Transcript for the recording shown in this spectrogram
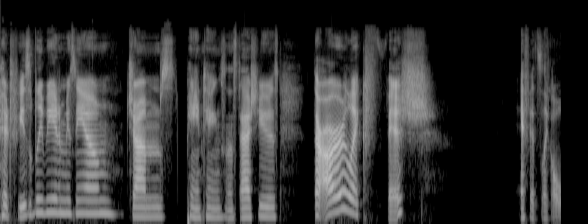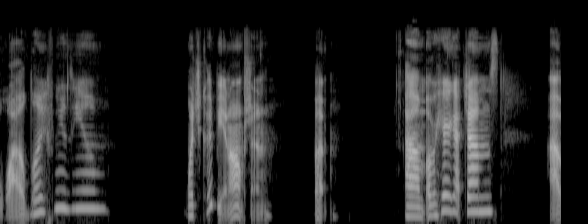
could feasibly be in a museum: gems, paintings, and statues. There are like fish if it's like a wildlife museum, which could be an option. But um, over here, you got gems. Uh,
